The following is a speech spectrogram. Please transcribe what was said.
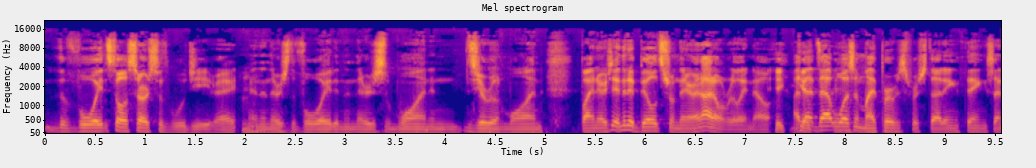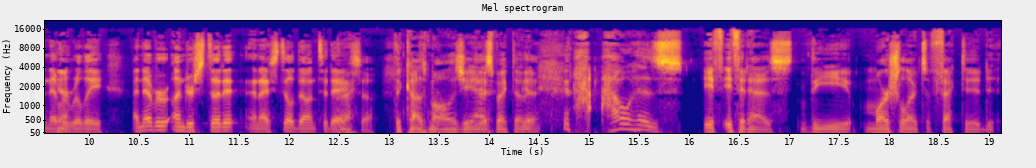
the void. It all starts with Wuji, right? And mm-hmm. then there's the void, and then there's one and zero and one binaries, and then it builds from there. And I don't really know. It I- that that yeah. wasn't my purpose for studying things. I never Yeah. really I never understood it, and I still don't today. So. the cosmology aspect of yeah. it. How has, if if it has, the martial arts affected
